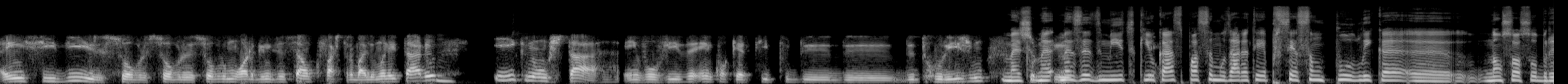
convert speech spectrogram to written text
a, incidir sobre, sobre, sobre uma organização que faz trabalho humanitário hum e que não está envolvida em qualquer tipo de, de, de terrorismo. Mas, porque... mas, admite que o caso possa mudar até a percepção pública, uh, não só sobre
